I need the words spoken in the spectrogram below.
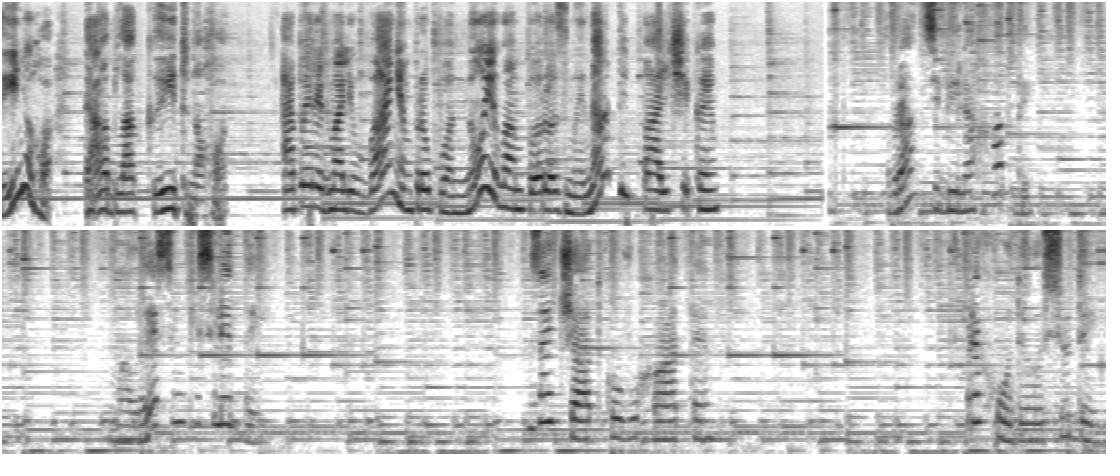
синього та блакитного. А перед малюванням пропоную вам порозминати пальчики. Вранці біля хати. Малесенькі сліди. Зайчатко вухате приходило сюди,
